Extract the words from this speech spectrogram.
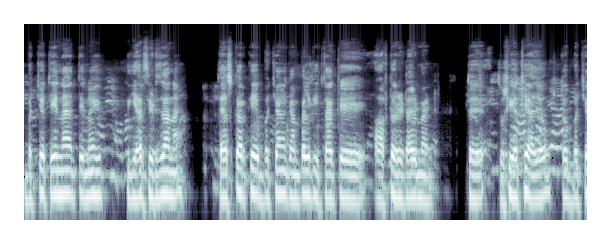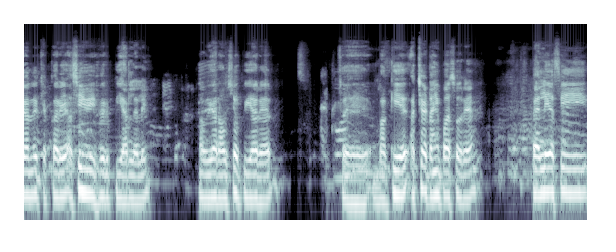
ਬੱਚੇ ਤਿੰਨ ਹੈ ਤਿੰਨੋਂ ਹੀ ਪੀਆਰ ਸਿਟੀਜ਼ਨ ਹੈ ਇਸ ਕਰਕੇ ਬੱਚਿਆਂ ਨੇ ਕੰਪੈਲ ਕੀਤਾ ਕਿ ਆਫਟਰ ਰਿਟਾਇਰਮੈਂਟ ਤੇ ਤੁਸੀਂ ਇੱਥੇ ਆ ਜਾਓ ਤਾਂ ਬੱਚਿਆਂ ਦੇ ਚੱਕਰ ਹੈ ਅਸੀਂ ਵੀ ਫਿਰ ਪੀਆਰ ਲੈ ਲਈ ਵੀ ਆਰ ਆਲਸੋ ਪੀਆਰ ਹੈ ਤੇ ਬਾਕੀ ਅੱਛਾ ਟਾਈਮ ਪਾਸ ਹੋ ਰਿਹਾ ਪਹਿਲੇ ਅਸੀਂ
